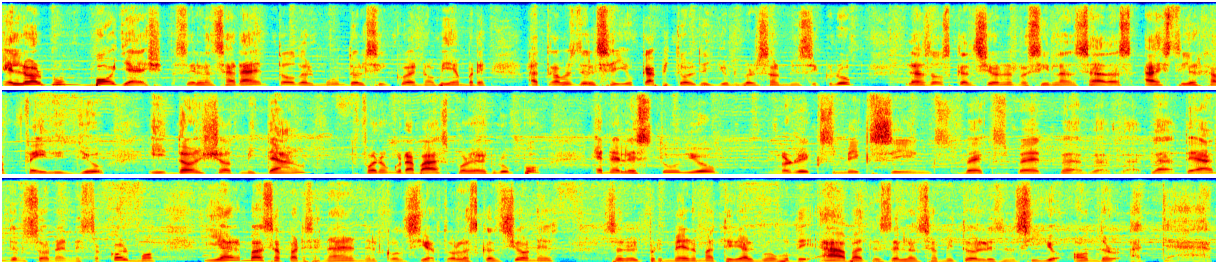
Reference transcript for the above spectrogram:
El álbum Voyage se lanzará en todo el mundo el 5 de noviembre a través del sello Capitol de Universal Music Group. Las dos canciones recién lanzadas, I Still Have Faith in You y Don't Shut Me Down, fueron grabadas por el grupo en el estudio Rick's Mixings de Anderson en Estocolmo y ambas aparecerán en el concierto. Las canciones son el primer material nuevo de ABBA desde el lanzamiento del sencillo Under Attack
